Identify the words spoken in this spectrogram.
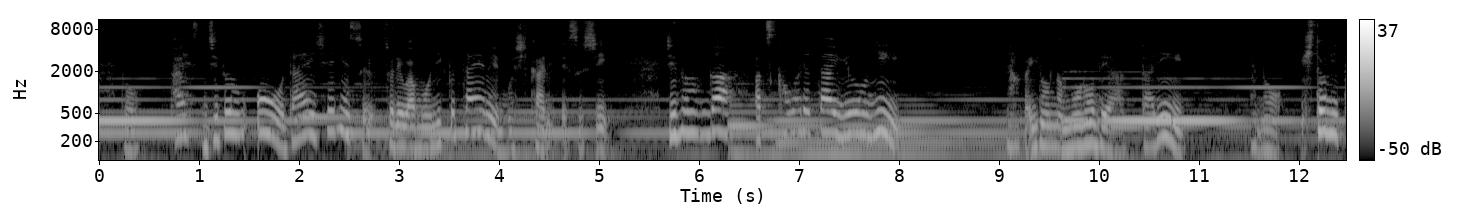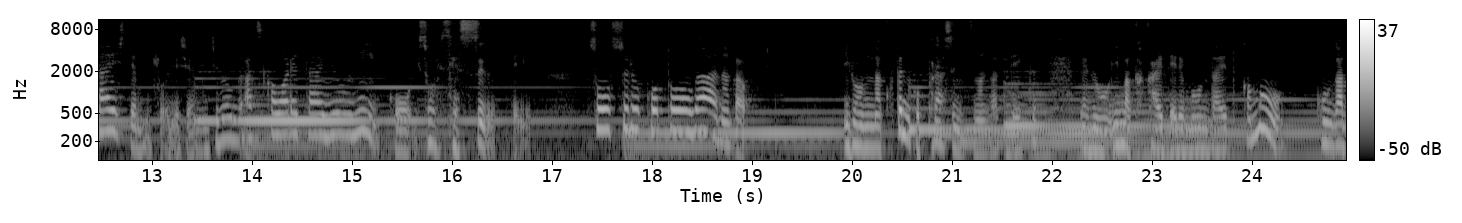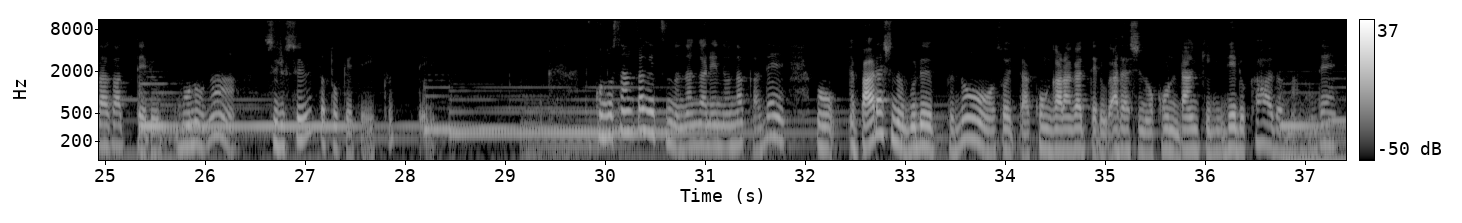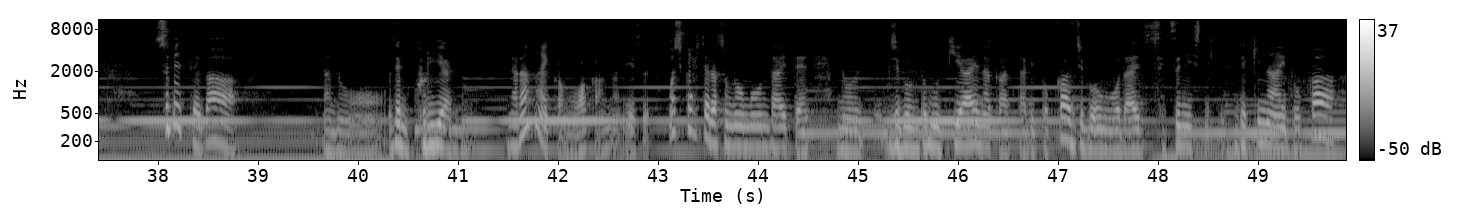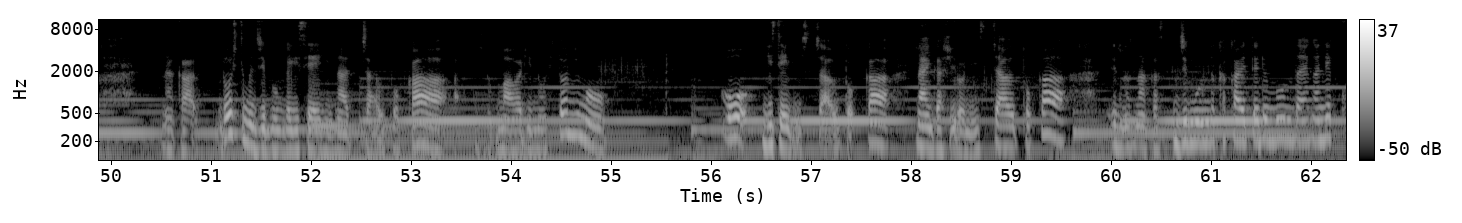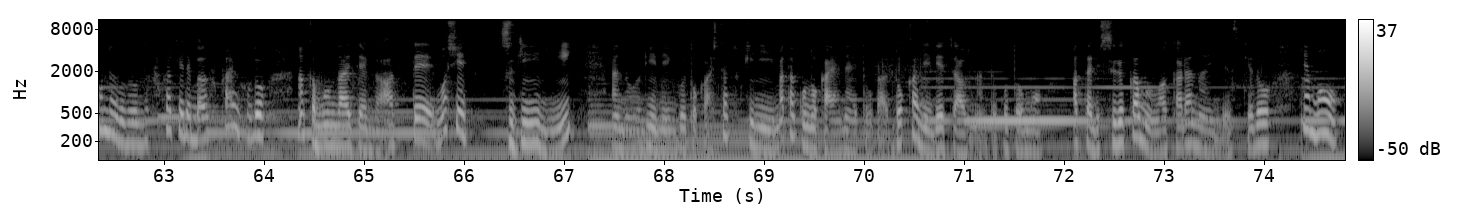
自分を大事にする。それはもう肉体面もしかりですし自分が扱われたいようになんかいろんなものであったり人に対してもそうですよね。自分が扱われたようにこうそう接するっていう。そうすることがなんかいろんなことにこうプラスにつながっていく。あの今抱えている問題とかもこんがらがっているものがスルスルと溶けていくっていう。この3ヶ月の流れの中でもうやっぱ嵐のグループのそういったこんがらがってる嵐の混乱期に出るカードなので全てがあの全部クリアにならないかも分かんないです。もしかしたらその問題点の自分と向き合えなかったりとか自分を大切にできないとかなんかどうしても自分が犠牲になっちゃうとか周りの人にもを犠牲にしちゃうとかないがしろにしちゃうとかなんか自分の抱えてる問題が根っこの部分が深ければ深いほどなんか問題点があってもし次にあのリーディングとかした時にまたこの変えないとかどっかに出ちゃうなんてこともあったりするかもわからないんですけどでも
